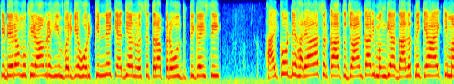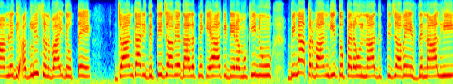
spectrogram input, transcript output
ਕਿ ਡੇਰਾ ਮੁਖੀ ਰਾਮ ਰਹੀਮ ਵਰਗੇ ਹੋਰ ਕਿੰਨੇ ਕੈਦੀਆਂ ਨੂੰ ਇਸੇ ਤਰ੍ਹਾਂ ਪੈਰੋਲ ਦਿੱਤੀ ਗਈ ਸੀ। ਹਾਈ ਨੇ ਹਰਿਆਣਾ ਸਰਕਾਰ ਤੋਂ ਜਾਣਕਾਰੀ ਮੰਗੀ, ਅਦਾਲਤ ਨੇ ਕਿਹਾ ਹੈ ਕਿ ਮਾਮਲੇ ਦੀ ਅਗਲੀ ਸੁਣਵਾਈ ਦੇ ਉੱਤੇ ਜਾਣਕਾਰੀ ਦਿੱਤੀ ਜਾਵੇ। ਅਦਾਲਤ ਨੇ ਕਿਹਾ ਕਿ ਡੇਰਾ ਮੁਖੀ ਨੂੰ ਬਿਨਾਂ ਪ੍ਰਵਾਨਗੀ ਤੋਂ ਪੈਰੋਲ ਨਾ ਦਿੱਤੀ ਜਾਵੇ। ਇਸ ਦੇ ਨਾਲ ਹੀ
